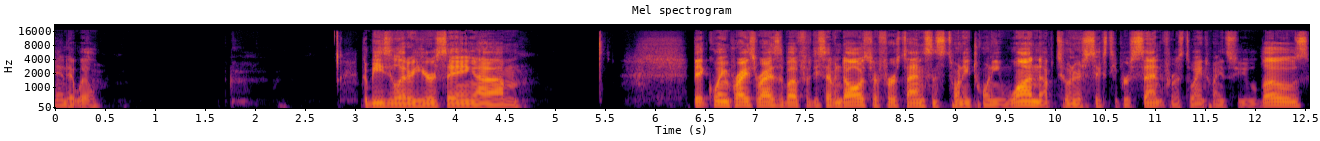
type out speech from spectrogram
And it will. Kobeissi letter here saying um, Bitcoin price rises above $57 for first time since 2021, up 260% from its 2022 lows.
